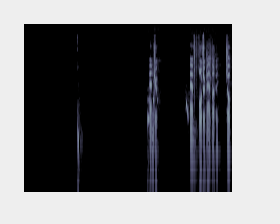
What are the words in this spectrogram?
Enter. M button. Oh.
